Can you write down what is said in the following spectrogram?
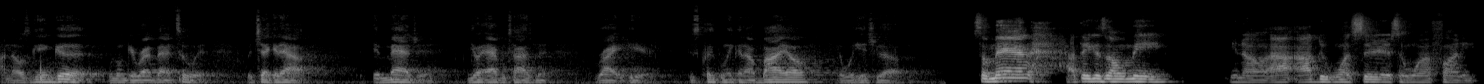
I know it's getting good. We're gonna get right back to it. But check it out. Imagine your advertisement right here. Just click the link in our bio and we'll hit you up. So man, I think it's on me. You know, I, I'll do one serious and one funny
